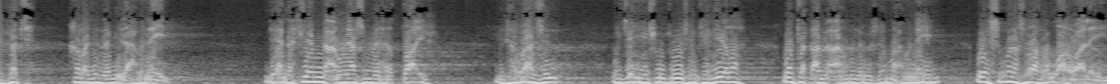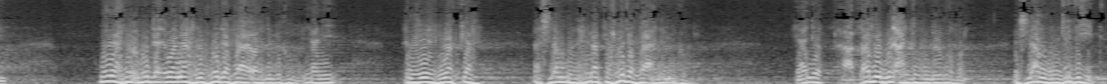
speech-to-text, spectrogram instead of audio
الفتح خرج النبي إلى حنين لأن تجمع أناس من أهل الطائف من هوازن وجيشوا جيوشا كثيرة والتقى معهم النبي صلى الله عليه وسلم حنين ونصره الله عليهم. ونحن حدثاء عهد بكم يعني الذين في مكة أسلموا في مكة حدثاء عهد بكم. يعني قريب عهدهم بالكفر إسلامهم جديد.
